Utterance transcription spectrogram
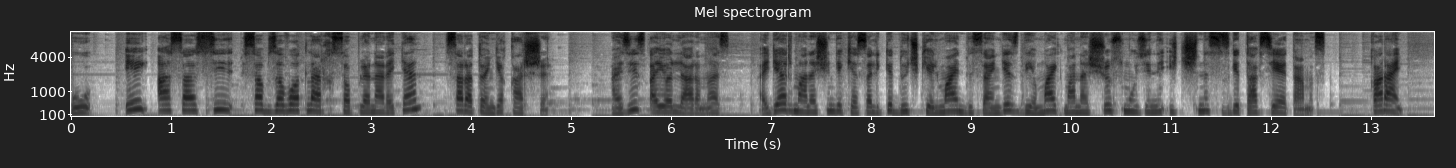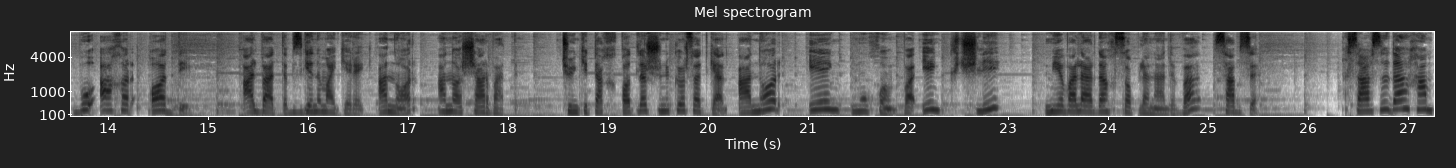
Bu eng asosiy sabzavotlar hisoblanar ekan saratonga qarshi. Aziz ayollarimiz agar mana shunday kasallikka duch kelmang desangiz demak mana shu smuzini ichishni sizga tavsiya etamiz. Qarang bu axir oddiy. Albatta bizga nima kerak? Anor anor sharbati. Chunki tadqiqotlar shuni ko'rsatgan. Anor eng muhim va eng kuchli mevalardan hisoblanadi va sabzi. Sabzidan ham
